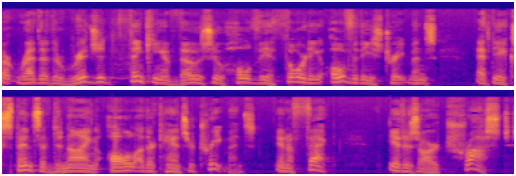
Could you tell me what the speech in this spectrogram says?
but rather the rigid thinking of those who hold the authority over these treatments at the expense of denying all other cancer treatments. In effect, it is our trust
